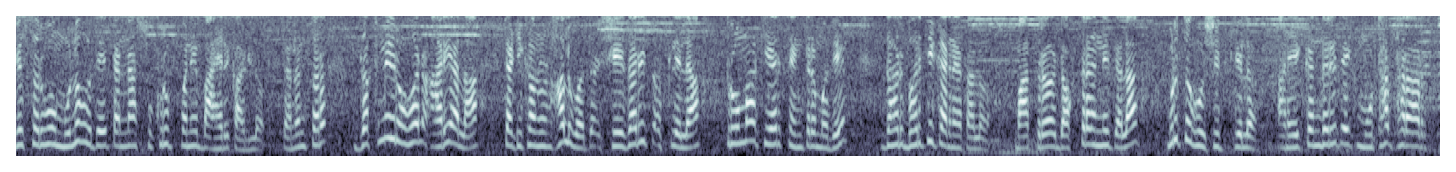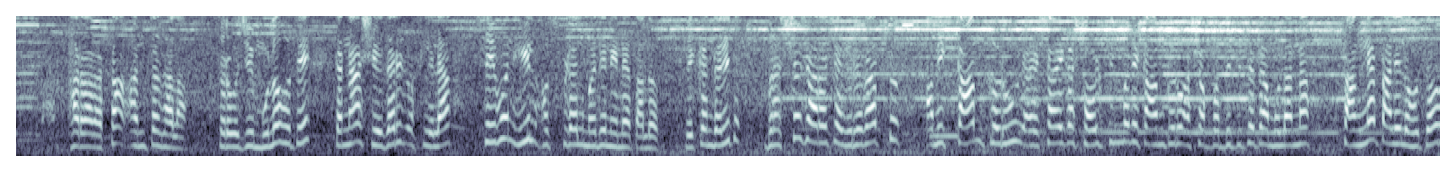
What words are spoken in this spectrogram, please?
जे सर्व मुलं होते त्यांना सुखरूपपणे बाहेर काढलं. त्यानंतर जखमी रोहन आर्याला त्या ठिकाणून हलवत शेजारीच असलेल्या ट्रोमा केअर सेंटरमध्ये धर भरती करण्यात आलं. मात्र डॉक्टरांनी त्याला मृत घोषित केलं आणि एकंदरीत एक मोठा थरार थराराचा अंत झाला. सर्व जे मुलं होते त्यांना शेजारीच असलेल्या सेवन हिल हॉस्पिटलमध्ये नेण्यात आलं. एकंदरीत भ्रष्टाचाराच्या विरोधात आम्ही काम करू अशा एका शॉर्ट फिल्ममध्ये काम करू अशा पद्धतीचं त्या मुलांना सांगण्यात आलेलं होतं.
